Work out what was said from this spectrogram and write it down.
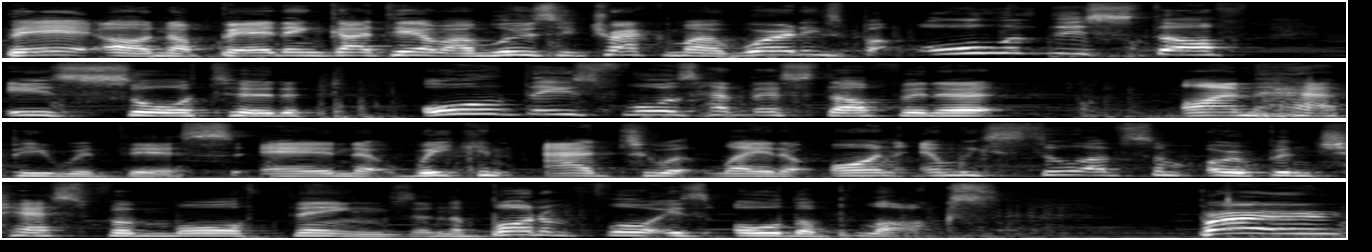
bear, oh, not banning, goddamn, I'm losing track of my wordings, but all of this stuff is sorted. All of these floors have their stuff in it. I'm happy with this, and we can add to it later on, and we still have some open chests for more things, and the bottom floor is all the blocks. Bro,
